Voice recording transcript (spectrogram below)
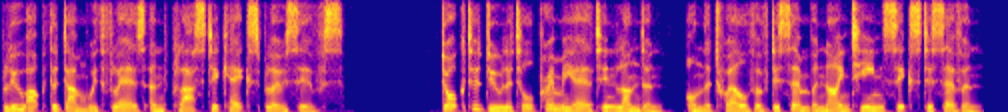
blew up the dam with flares and plastic explosives. Dr. Dolittle premiered in London, on the 12th of December 1967.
